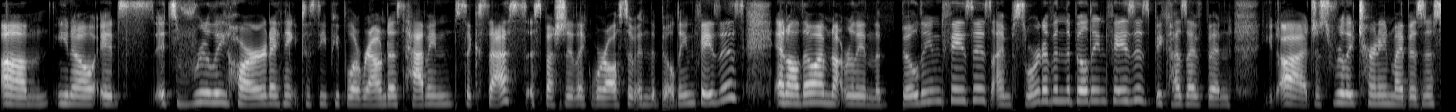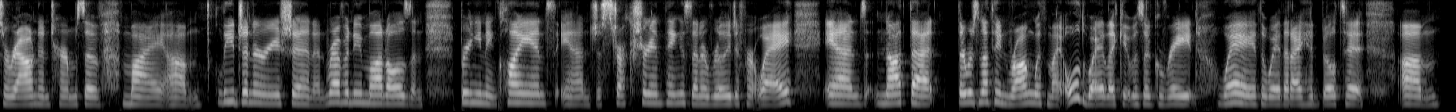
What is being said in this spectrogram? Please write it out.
Um, you know, it's it's really hard I think to see people around us having success, especially like we're also in the building phases. And although I'm not really in the building phases, I'm sort of in the building phases because I've been uh, just really turning my business around in terms of my um, lead generation and revenue models and bringing in clients and just structuring things in a really different way. And not that there was nothing wrong with my old way. Like it was a great way, the way that I had built it. Um,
